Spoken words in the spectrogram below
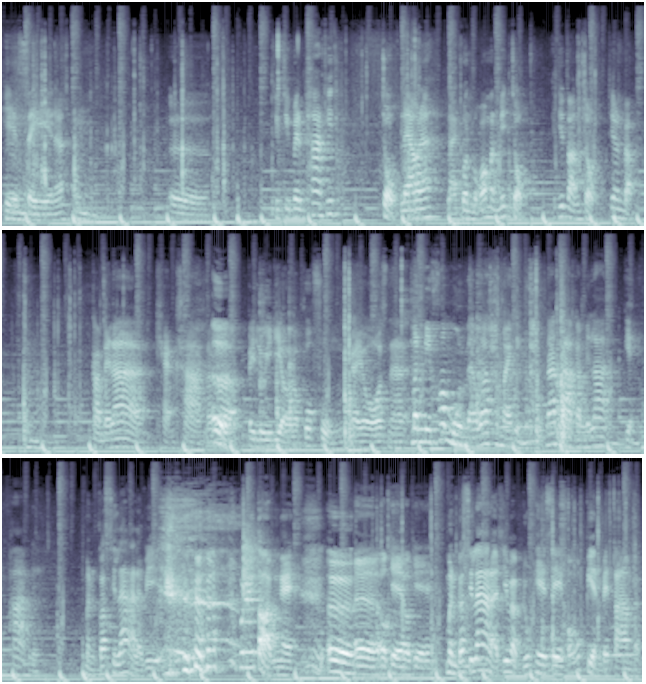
เฮเซนะ เออ จริงๆเป็นภาคที่จบแล้วนะ หลายคนบอกว่ามันไม่จบที่ตอนจบที่มันแบบ กาเมล่าแขนขาดแล้วเอก็อ ไปลุยเดี่ยวกับพวกฝูงไกโอสนะ มันมีข้อมูลไหมว่าทำไมถึงหน้าตากาเมล่าถึงเปลี่ยนทุกภาคเลย เหมือนก็ซิล่าแหละพี่ ไม่รู้จะตอบยังไง เออ เออ โอเค โอเค เหมือนก็ซิล่าแหละที่แบบยุคเฮเซเขาก็เปลี่ยนไปตามแบบ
